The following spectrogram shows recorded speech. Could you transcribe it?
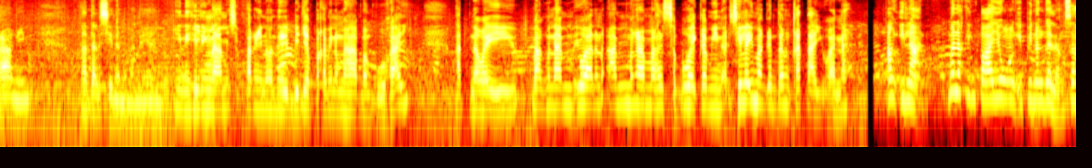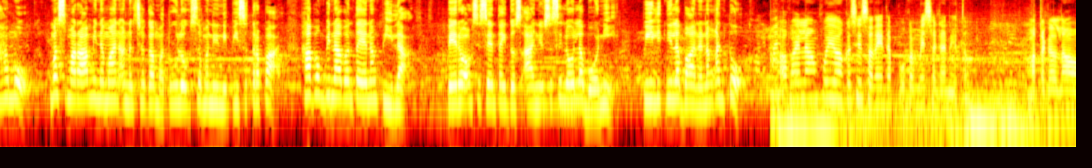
hangin, nadalsin na naman na yan. Hinihiling namin sa Panginoon na ibigyan pa kami ng mahabang buhay. At naway, bago namin iwanan ang aming mga mahal sa buhay kami, na sila ay magandang katayuan na. Ang ilan, malaking payong ang ipinanggalang sa hamog. Mas marami naman ang nagtsaga matulog sa maninipis sa trapal habang binabantayan ng pila. Pero ang 62 anyos sa si Lola Boni, pilit nilabanan ng antok. Okay lang po yun kasi sanay na po kami sa ganito. Matagal na ako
